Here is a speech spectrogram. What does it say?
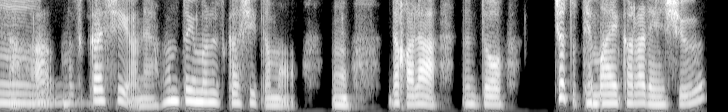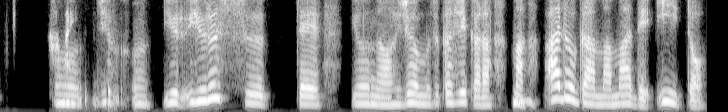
さ。うん難しいよね。本当に難しいと思う。うん。だから、うんと、ちょっと手前から練習、はいうん自分うんゆる許すっていうのは非常に難しいから、まあ、あるがままでいいと、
